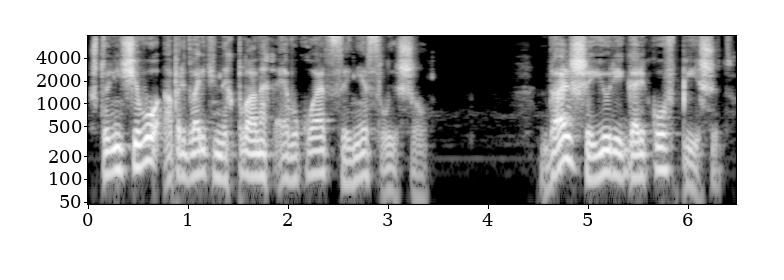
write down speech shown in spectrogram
что ничего о предварительных планах эвакуации не слышал. Дальше Юрий Горьков пишет.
